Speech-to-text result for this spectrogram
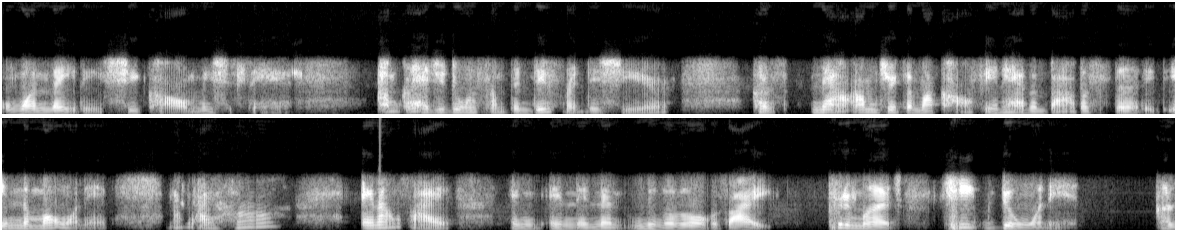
one lady, she called me. She said, "I'm glad you're doing something different this year." Cause now I'm drinking my coffee and having Bible study in the morning. And I'm like, huh? And I was like, and and and then you know the Lord was like, pretty much keep doing it, cause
